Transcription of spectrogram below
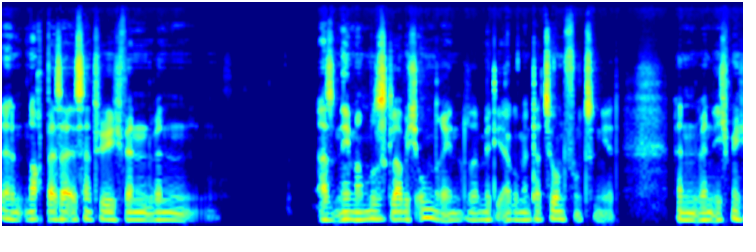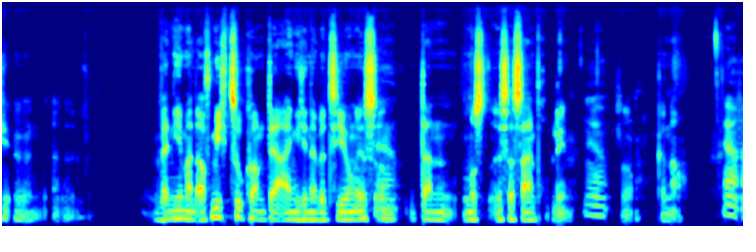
äh, noch besser ist natürlich, wenn, wenn also nee, man muss es, glaube ich, umdrehen, damit die Argumentation funktioniert. Wenn, wenn ich mich, wenn jemand auf mich zukommt, der eigentlich in einer Beziehung ist, Ja. und dann muss, ist das sein Problem. Ja, So, genau. Ja.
